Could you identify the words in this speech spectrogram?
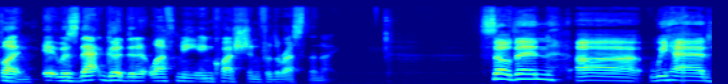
But Mhm. it was that good that it left me in question for the rest of the night. So then uh, we had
